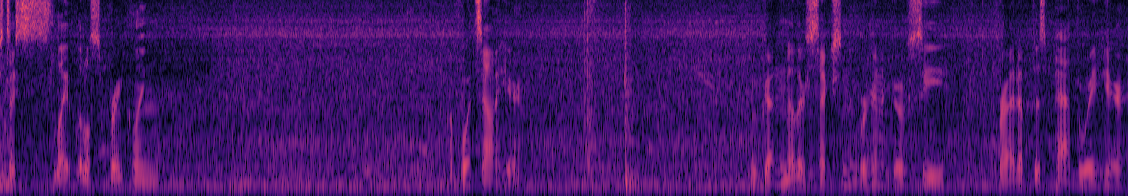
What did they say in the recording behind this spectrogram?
just a slight little sprinkling of what's out here. We've got another section that we're going to go see right up this pathway here.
